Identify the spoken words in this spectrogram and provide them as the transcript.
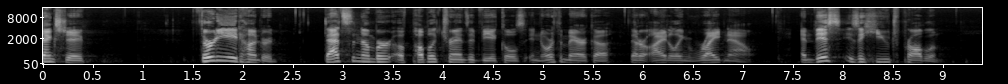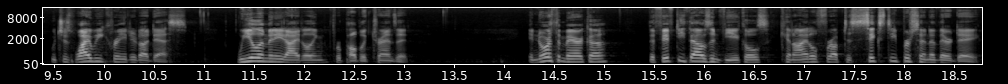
Thanks, Jay. 3,800. That's the number of public transit vehicles in North America that are idling right now. And this is a huge problem, which is why we created Audesse. We eliminate idling for public transit. In North America, the 50,000 vehicles can idle for up to 60% of their day,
